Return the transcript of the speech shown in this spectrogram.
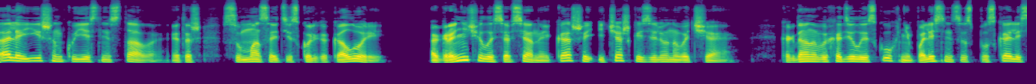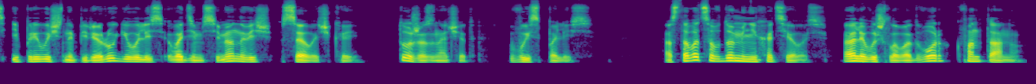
Аля яишенку есть не стала. Это ж с ума сойти сколько калорий. Ограничилась овсяной кашей и чашкой зеленого чая. Когда она выходила из кухни, по лестнице спускались и привычно переругивались Вадим Семенович с Элочкой. Тоже, значит, выспались. Оставаться в доме не хотелось. Аля вышла во двор, к фонтану.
